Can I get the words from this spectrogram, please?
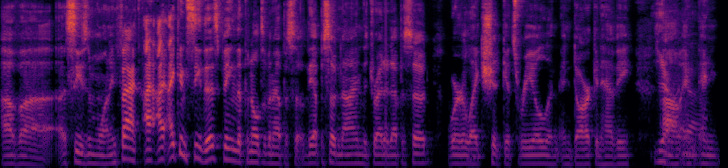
of uh a season one. In fact, I I- I can see this being the penultimate episode, the episode nine, the dreaded episode, where like shit gets real and, and dark and heavy, Yeah, um, and yeah. and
